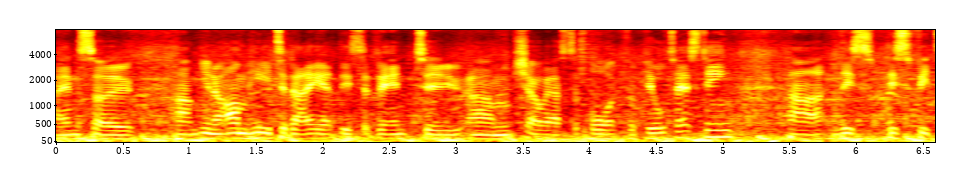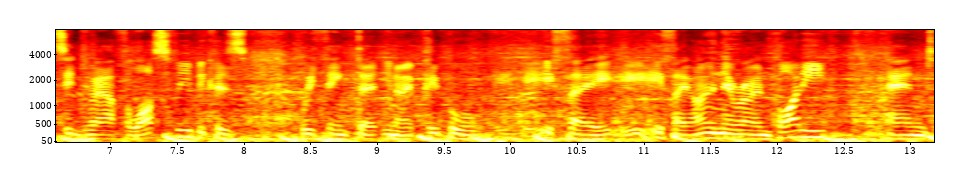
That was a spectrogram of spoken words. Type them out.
And so, um, you know, I'm here today at this event to um, show our support for pill testing. Uh, this this fits into our philosophy because we think that you know people, if they if they own their own body and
